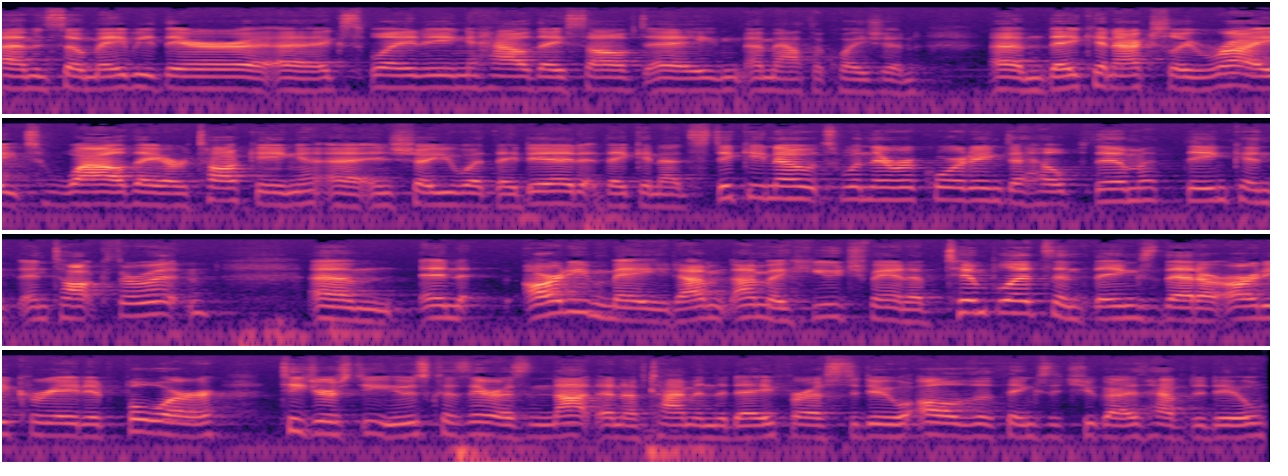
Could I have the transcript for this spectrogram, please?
Um, and so maybe they're uh, explaining how they solved a, a math equation. Um, they can actually write while they are talking uh, and show you what they did. They can add sticky notes when they're recording to help them think and, and talk through it. Um, and already made, I'm, I'm a huge fan of templates and things that are already created for teachers to use because there is not enough time in the day for us to do all of the things that you guys have to do.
